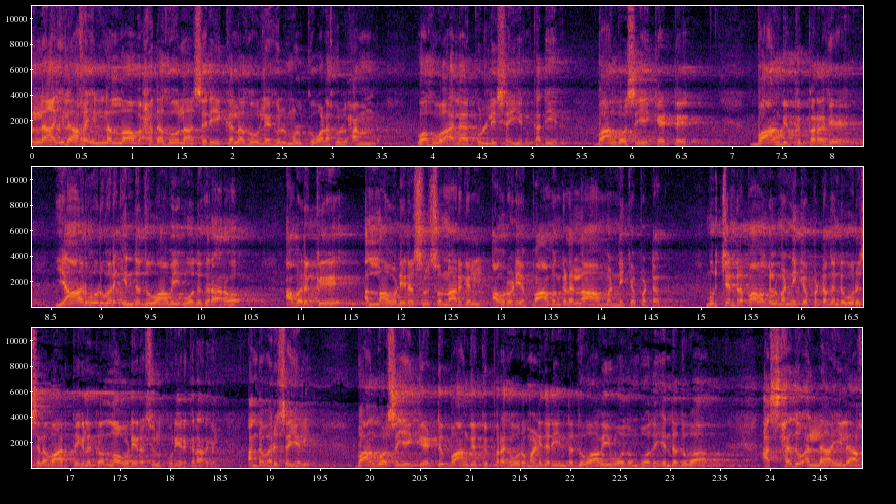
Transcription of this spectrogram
அல்லா இலாஹ இல்லல்லா வஹதஹு லா ஷரீக லஹு லெஹுல் முல்கு வலஹுல் ஹம்த் வஹுவ அலா குல்லி செய்யின் கதீர். பாங்கோசையை கேட்டு பாங்குக்கு பிறகு யார் ஒருவர் இந்த துவாவை ஓதுகிறாரோ அவருக்கு அல்லாஹ்வுடைய ரசூல் சொன்னார்கள் அவருடைய பாவங்கள் எல்லாம் மன்னிக்கப்பட்டது. முற்சென்ற பாவங்கள் மன்னிக்கப்பட்டது என்று ஒரு சில வார்த்தைகளுக்கு அல்லாஹ்வுடைய ரசூல் கூறியிருக்கிறார்கள். அந்த வரிசையில் பாங்கோசையை கேட்டு பாங்குக்கு பிறகு ஒரு மனிதர் இந்த துவாவை ஓதும் போது எந்த துவா? அஸ்ஹது அல்லா இலாஹ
